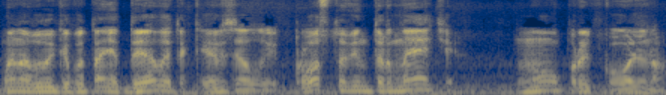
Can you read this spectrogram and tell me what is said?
у мене велике питання: де ви таке взяли? Просто в інтернеті? Ну, прикольно.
